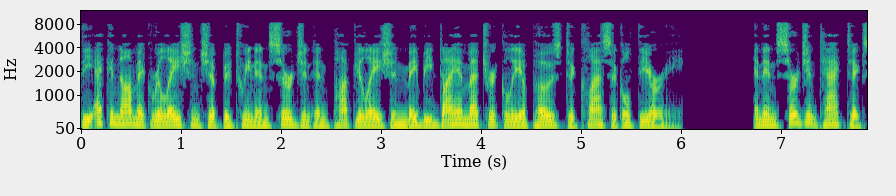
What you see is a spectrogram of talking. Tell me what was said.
The economic relationship between insurgent and population may be diametrically opposed to classical theory. And insurgent tactics,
